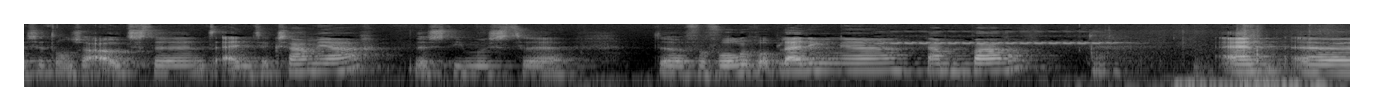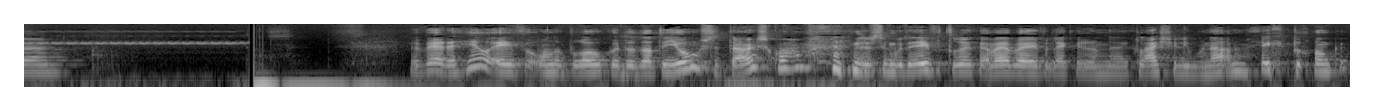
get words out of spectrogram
zit onze oudste in het eindexamenjaar. Dus die moest eh, de vervolgopleiding eh, gaan bepalen. En We werden heel even onderbroken doordat de jongste thuis kwam. dus ik moet even terug. En we hebben even lekker een glaasje limonade meegedronken.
